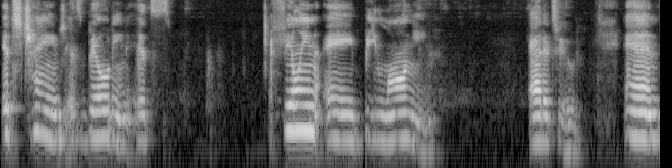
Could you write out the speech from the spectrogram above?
it's change, it's building, it's feeling a belonging attitude and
